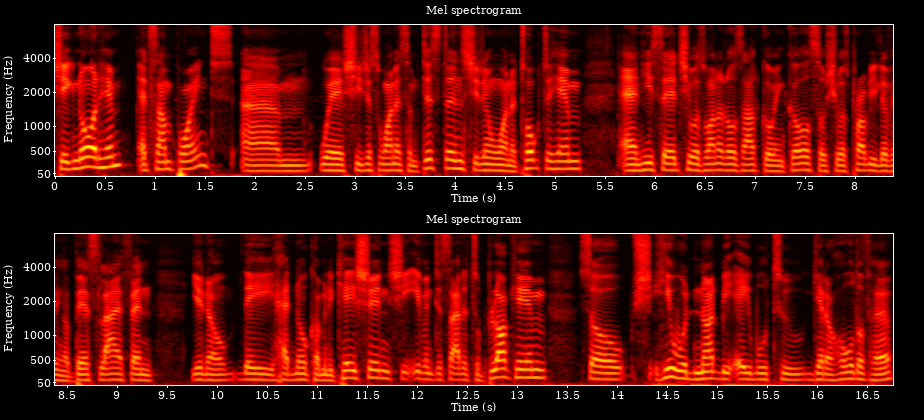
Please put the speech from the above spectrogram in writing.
She ignored him at some point, um, where she just wanted some distance. She didn't want to talk to him, and he said she was one of those outgoing girls, so she was probably living her best life. And you know, they had no communication. She even decided to block him, so she, he would not be able to get a hold of her.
